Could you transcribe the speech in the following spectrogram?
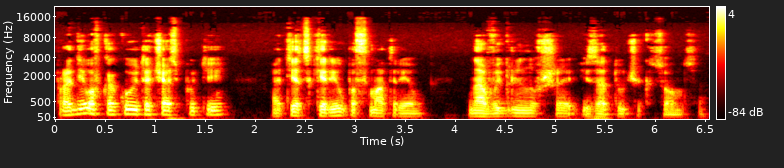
Проделав какую-то часть пути, отец Кирилл посмотрел на выглянувшее из-за тучек солнце.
